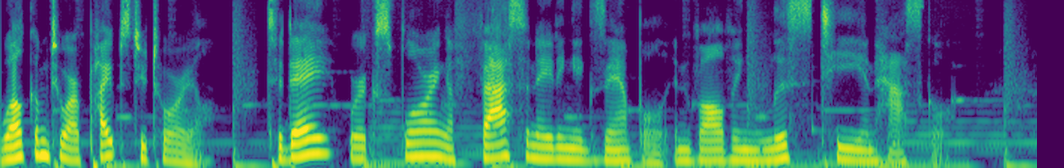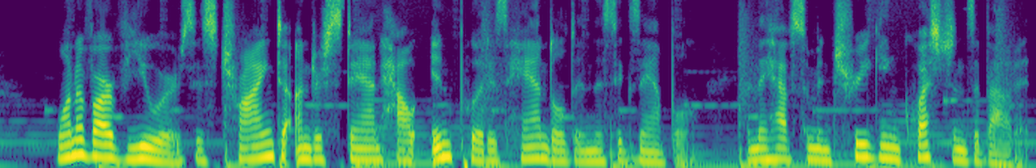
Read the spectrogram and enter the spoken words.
Welcome to our pipes tutorial. Today, we're exploring a fascinating example involving ListT in Haskell. One of our viewers is trying to understand how input is handled in this example, and they have some intriguing questions about it.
